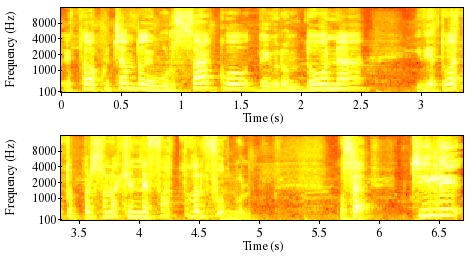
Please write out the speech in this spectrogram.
estado escuchando de Bursaco, de Grondona y de todos estos personajes nefastos del fútbol. O sea, Chile,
